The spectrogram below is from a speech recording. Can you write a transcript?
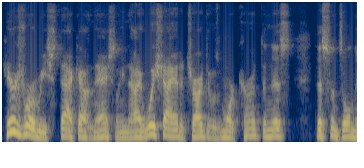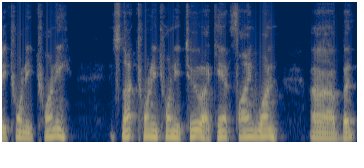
Here's where we stack out nationally. Now, I wish I had a chart that was more current than this. This one's only 2020. It's not 2022. I can't find one. Uh, but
